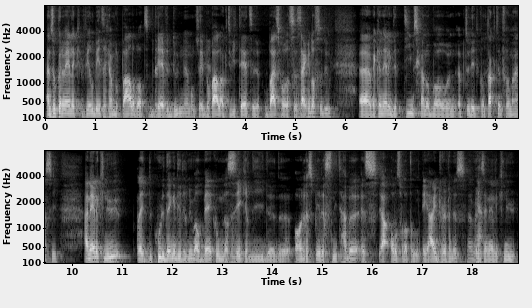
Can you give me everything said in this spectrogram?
En zo kunnen we eigenlijk veel beter gaan bepalen wat bedrijven doen. Hè, want wij bepalen activiteiten op basis van wat ze zeggen dat ze doen. Uh, we kunnen eigenlijk de teams gaan opbouwen, up-to-date contactinformatie. En eigenlijk nu, de coole dingen die er nu wel bij komen, dat zeker die de, de oudere spelers niet hebben, is ja, alles wat dan AI-driven is. Hè. Wij zijn eigenlijk nu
